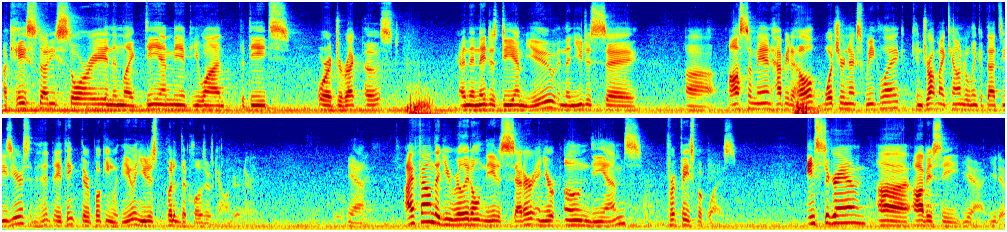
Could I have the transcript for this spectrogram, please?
a case study story and then like DM me if you want the deets or a direct post. And then they just DM you and then you just say, uh, awesome man, happy to help. What's your next week like? Can drop my calendar link if that's easier. So they, they think they're booking with you and you just put the closer's calendar in there. Yeah. I found that you really don't need a setter in your own DMs for Facebook wise. Instagram, uh, obviously, yeah, you do.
